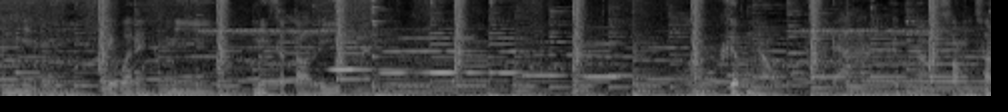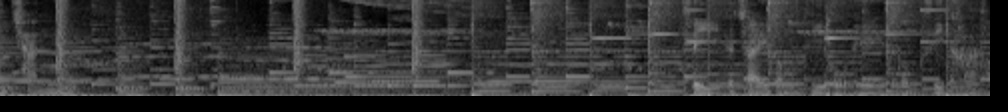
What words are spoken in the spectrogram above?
มันมีเรียกว่าอะไรนะมีมีสตอรี่มันแล้วก็เคลือบเงาธรรมดาเคลือบเงาสองสามชั้น สีก็ใช้ของ TOA ของสีขาว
